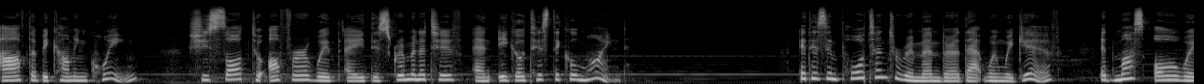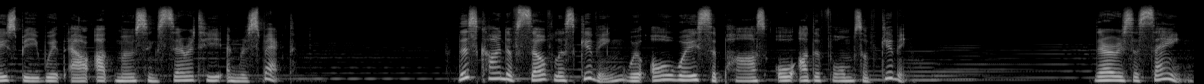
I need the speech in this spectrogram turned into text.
After becoming queen, she sought to offer with a discriminative and egotistical mind. It is important to remember that when we give, it must always be with our utmost sincerity and respect. This kind of selfless giving will always surpass all other forms of giving. There is a saying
